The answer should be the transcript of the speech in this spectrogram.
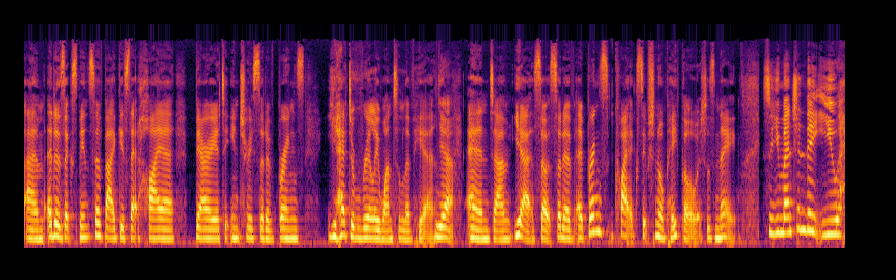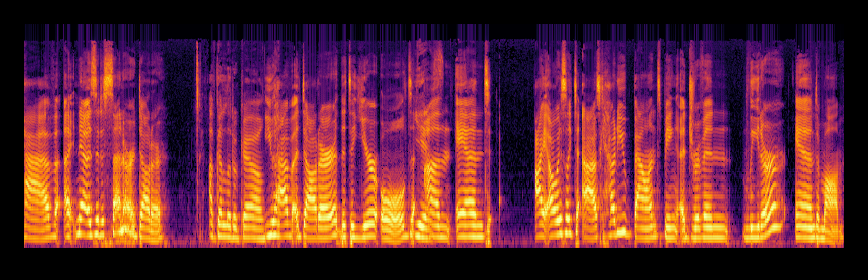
um, it is expensive, but I guess that higher barrier to entry sort of brings. You have to really want to live here, Yeah. and um, yeah, so it sort of it brings quite exceptional people, which is neat. So you mentioned that you have uh, now is it a son or a daughter? I've got a little girl. You have a daughter that's a year old. Um, and I always like to ask, how do you balance being a driven leader and a mom?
